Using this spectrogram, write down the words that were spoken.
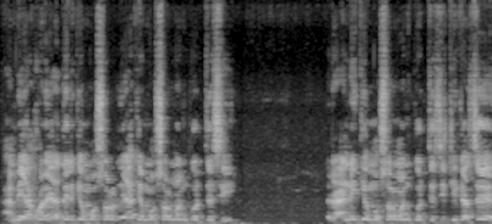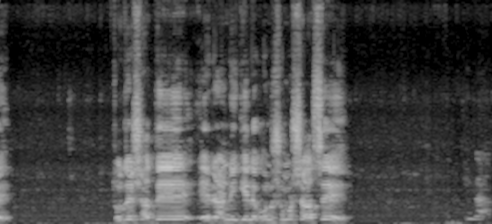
আমি এখন এদেরকে মুসল একে মুসলমান করতেছি। রানীকে মুসলমান করতেছি ঠিক আছে? তোদের সাথে এই রানী গেলে কোনো সমস্যা আছে? না।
